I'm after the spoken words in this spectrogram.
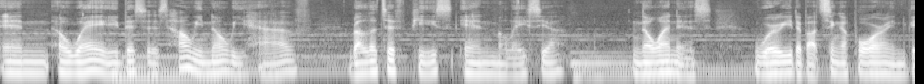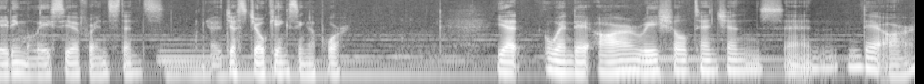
In a way, this is how we know we have relative peace in Malaysia. No one is worried about Singapore invading Malaysia, for instance. Just joking, Singapore. Yet, when there are racial tensions, and there are,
